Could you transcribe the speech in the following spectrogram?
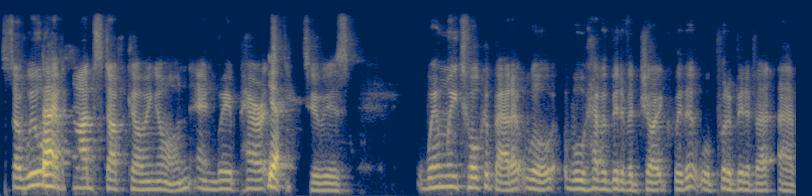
So we'll that, have hard stuff going on, and where parrots yeah. to is when we talk about it, we'll we'll have a bit of a joke with it. We'll put a bit of a, a,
